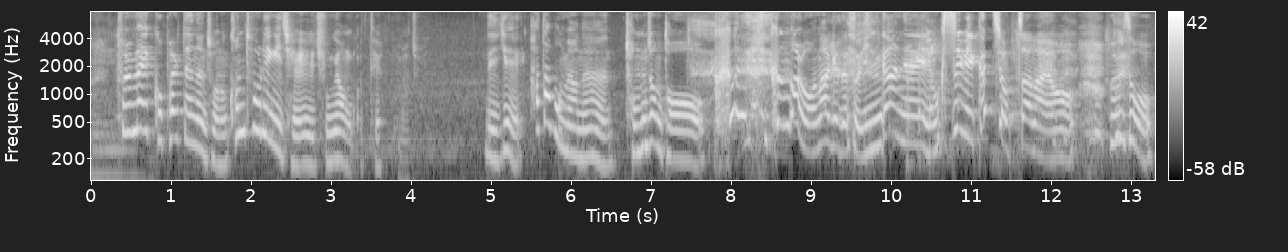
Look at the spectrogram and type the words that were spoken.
음, full 메이크업 할 때는 저는 contouring이 제일 중요한 것 같아요. 맞아. 근데 이게 하다 보면은 점점 더 큰 걸 원하게 돼서 인간의 욕심이 끝이 없잖아요. 그래서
